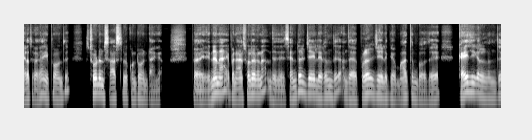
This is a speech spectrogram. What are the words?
இடத்துல தான் இப்போ வந்து ஸ்டூடெண்ட்ஸ் ஹாஸ்டல் கொண்டு வந்துட்டாங்க. இப்போ என்னென்னா இப்போ நான் சொல்கிறேன்னா இந்த சென்ட்ரல் ஜெயிலிருந்து அந்த புழல் ஜெயிலுக்கு மாற்றும் போது கைதிகள் வந்து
